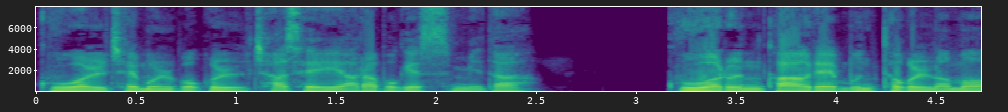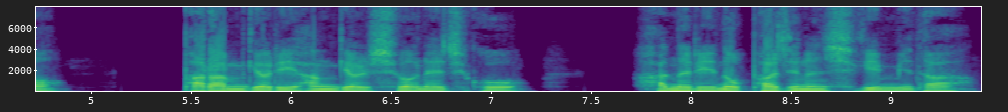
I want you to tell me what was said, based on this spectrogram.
9월 재물복을 자세히 알아보겠습니다. 9월은 가을의 문턱을 넘어 바람결이 한결 시원해지고 하늘이 높아지는 시기입니다.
